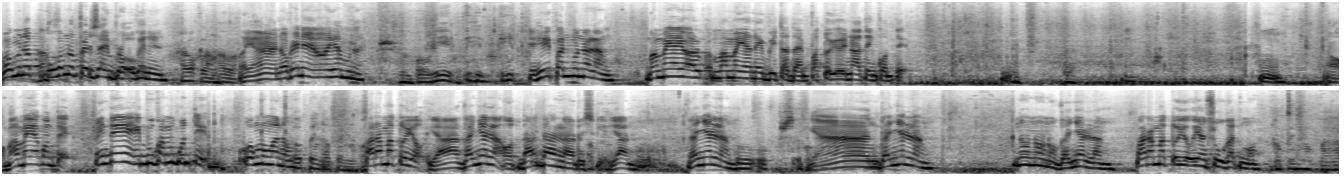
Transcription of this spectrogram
Huwag mo na, huwag mo na persahin bro. Okay na yan. Hawak lang, hawak. Ayan, okay na yan. Ayan mo na. Oh, hip, hip, hip. Ihipan mo na lang. Mamaya, yung- mamaya na yung betadine. Patuyuin natin konti. Hmm. Oh, mamaya konti. Hindi, ibuka mo konti. Huwag mong ano. Open, open. Para matuyo. Yan, ganyan lang. O, dahan lang, risky. Yan. Ganyan lang. Oops. Yan, ganyan lang. No, no, no, ganyan lang. Para matuyo yung sugat mo. Open mo para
